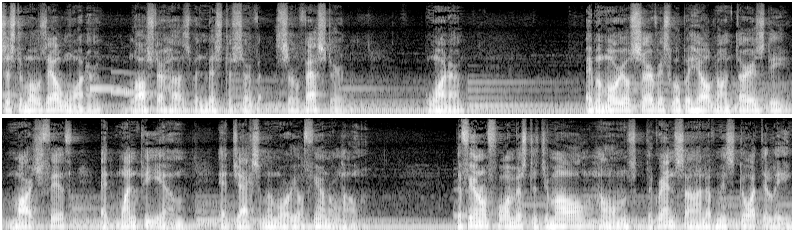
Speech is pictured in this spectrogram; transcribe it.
Sister Moselle Warner lost her husband, Mr. Sylvester Warner. A memorial service will be held on Thursday, March 5th at 1 p.m. at Jackson Memorial Funeral Home. The funeral for Mr. Jamal Holmes, the grandson of Miss Dorothy Lee,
